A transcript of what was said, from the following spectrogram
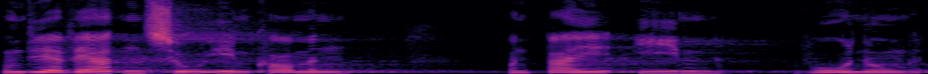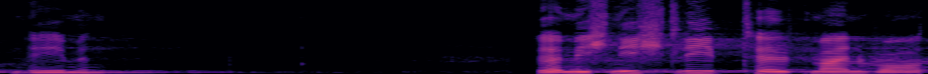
und wir werden zu ihm kommen und bei ihm Wohnung nehmen. Wer mich nicht liebt, hält, mein Wort,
